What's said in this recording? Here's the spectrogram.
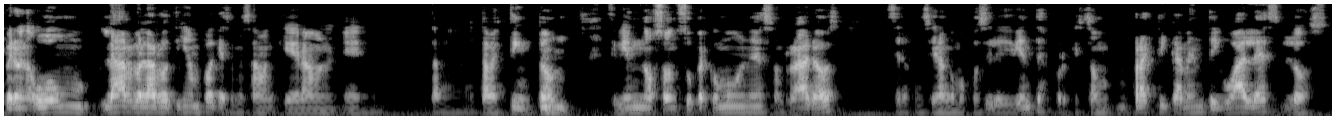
Pero no, hubo un largo, largo tiempo que se pensaban que eran, eh, estaba, estaba extinto. Si bien no son súper comunes, son raros, se los consideran como fósiles vivientes porque son prácticamente iguales los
